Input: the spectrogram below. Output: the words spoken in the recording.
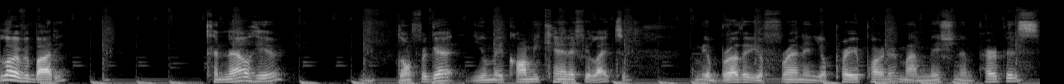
Hello, everybody. Canal here. Don't forget, you may call me Ken if you like to. I'm your brother, your friend, and your prayer partner. My mission and purpose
